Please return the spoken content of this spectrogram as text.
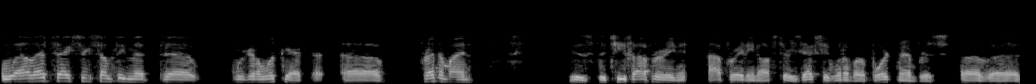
Well, that's actually something that uh, we're going to look at. Uh, a friend of mine is the chief operating operating officer. He's actually one of our board members of a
